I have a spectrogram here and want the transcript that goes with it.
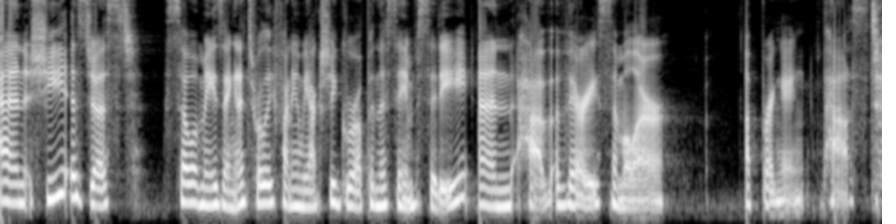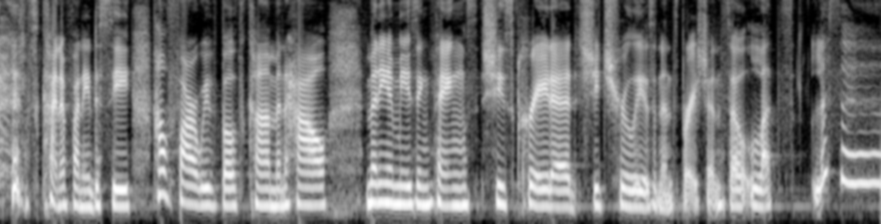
and she is just so amazing. And it's really funny. We actually grew up in the same city and have a very similar upbringing past. It's kind of funny to see how far we've both come and how many amazing things she's created. She truly is an inspiration. So let's listen.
